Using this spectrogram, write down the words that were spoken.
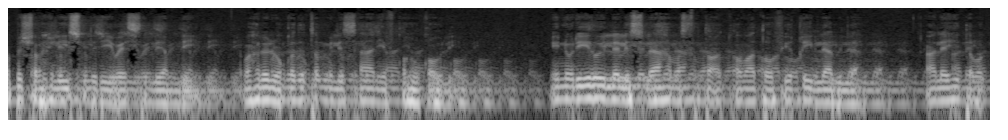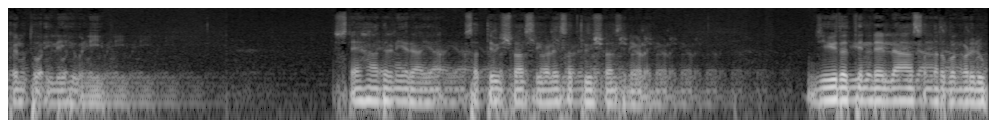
رب اشرح لي صدري ويسر لي امري واحلل عقدة من لساني يفقهوا قولي إن أريد إلا الإصلاح ما استطعت وما توفيقي إلا بالله عليه توكلت وإليه أنيب സ്നേഹാദരണീയരായ സത്യവിശ്വാസികളെ സത്യവിശ്വാസിനികളെ ജീവിതത്തിന്റെ എല്ലാ സന്ദർഭങ്ങളിലും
